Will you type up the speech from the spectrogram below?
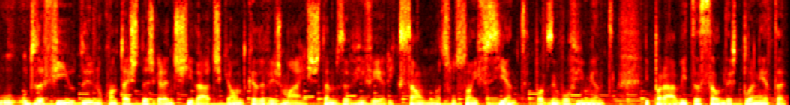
O, o, desafio de, no contexto das grandes cidades, que é onde cada vez mais estamos a viver e que são uma solução eficiente para o desenvolvimento e para a habitação deste planeta,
